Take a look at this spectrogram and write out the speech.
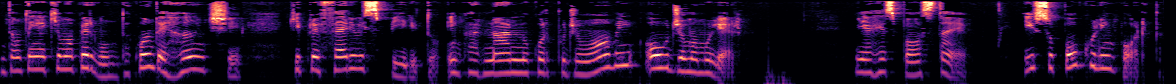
Então, tem aqui uma pergunta: quando errante, que prefere o espírito encarnar no corpo de um homem ou de uma mulher? E a resposta é: isso pouco lhe importa.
